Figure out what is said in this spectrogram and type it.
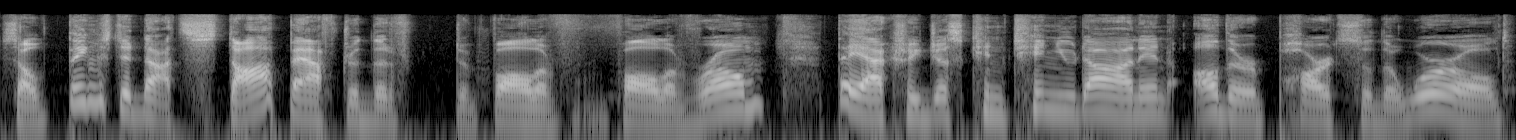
So things did not stop after the fall of fall of Rome, they actually just continued on in other parts of the world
